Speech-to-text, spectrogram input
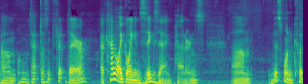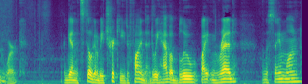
Um, oh, that doesn't fit there. I kind of like going in zigzag patterns. Um, this one could work. Again, it's still going to be tricky to find that. Do we have a blue, white, and red on the same one?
